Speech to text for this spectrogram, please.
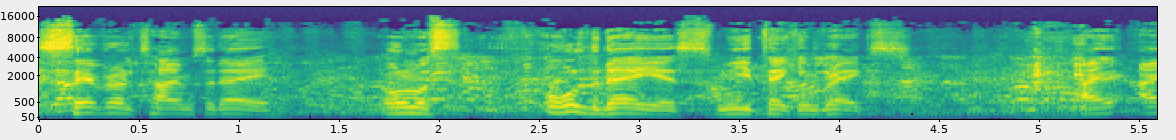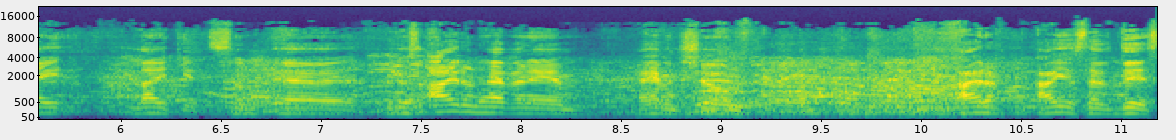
Several times a day. Almost all the day is me taking breaks. I, I like it so, uh, because I don't have any. I haven't shown. I, don't, I just have this.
